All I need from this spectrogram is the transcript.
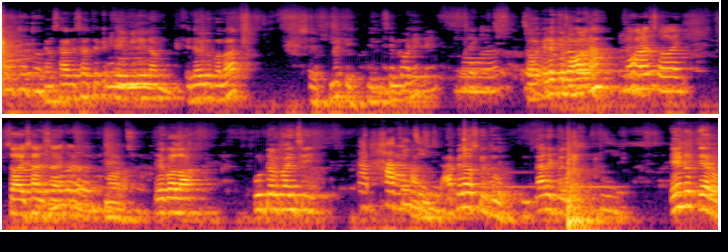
সাড়ে ছয় এখন সাড়ে ছয় থেকে এই মিলাইলাম। এটা হলো গলার শেষ নাকি। তো এটা কি? মহারা না? মহারা ছয়। ছয় সাড়ে ছয়। মহারা এ গলা। উড্ডল কয় ইঞ্চি। আর ব্লাউজ কিন্তু ডাইরেক্ট ব্লাউজ। এই হলো তেরো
